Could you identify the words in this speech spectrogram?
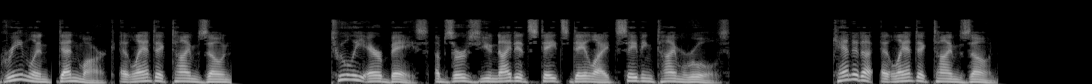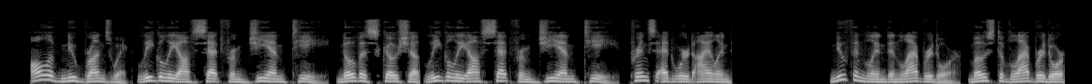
Greenland Denmark Atlantic Time Zone. Thule Air Base observes United States Daylight Saving Time rules. Canada Atlantic Time Zone all of New Brunswick legally offset from GMT, Nova Scotia legally offset from GMT, Prince Edward Island Newfoundland and Labrador, most of Labrador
